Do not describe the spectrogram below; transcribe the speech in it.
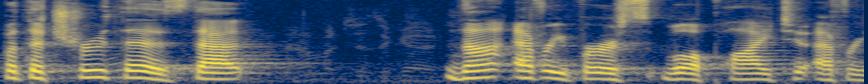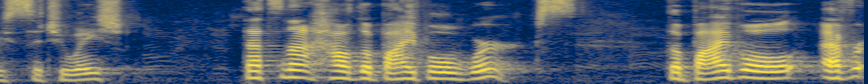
But the truth is that not every verse will apply to every situation. That's not how the Bible works. The Bible, every,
